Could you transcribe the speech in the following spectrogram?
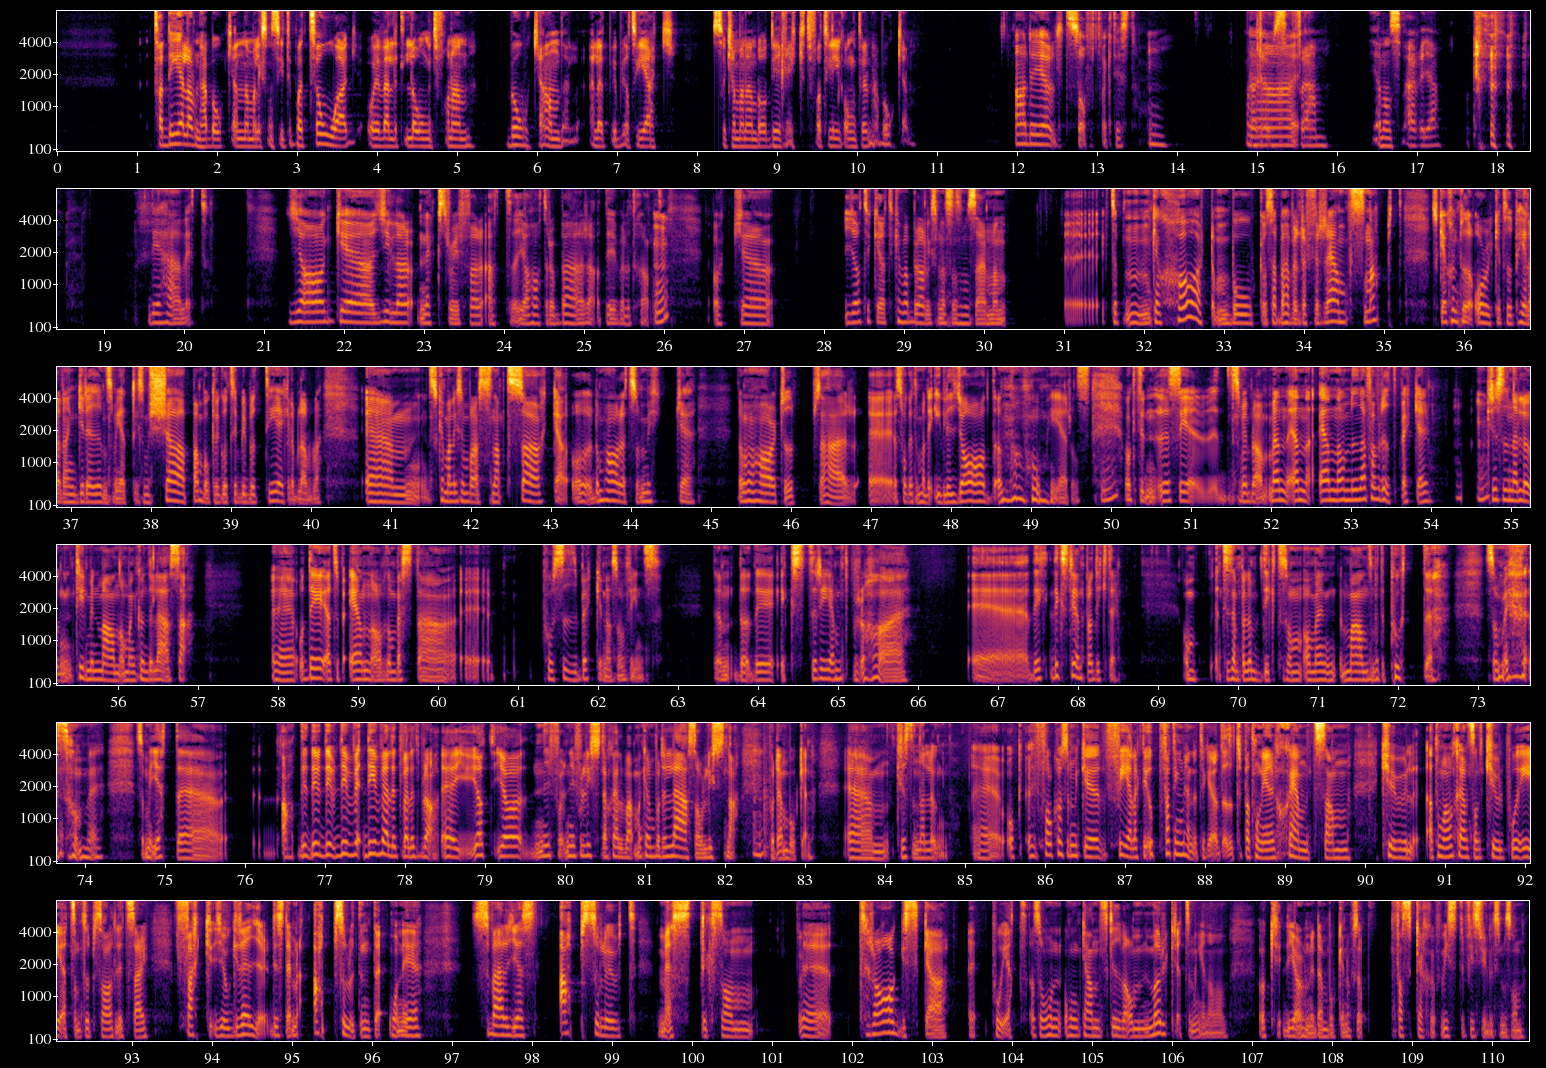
ta del av den här boken när man liksom sitter på ett tåg och är väldigt långt från en bokhandel eller ett bibliotek så kan man ändå direkt få tillgång till den här boken. Ja, det är lite soft faktiskt. Man Eh, rusar fram genom Sverige. Det är härligt. Jag eh, gillar Nextory för att jag hatar att bära. Det är väldigt skönt. Mm. Och eh, jag tycker att det kan vara bra liksom nästan som så här, man eh, typ, mm, kanske hört om en bok och så här, behöver en referens snabbt. Så kanske inte orkar typ hela den grejen som är att liksom, köpa en bok eller gå till bibliotek eller bla bla. bla. Ehm, så kan man liksom bara snabbt söka och de har rätt så mycket. De har typ så här, eh, jag såg att de hade Iliaden av Homeros. Och det, som är bra. Men en, en av mina favoritböcker, Kristina Lugn, Till min man om man kunde läsa. Eh, och det är typ en av de bästa eh, poesiböckerna som finns. Den, det, det är extremt bra eh, det, är, det är extremt bra dikter. Om, till exempel en dikt som, om en man som heter Putte. Som är, som, är- som är jätte... Ja, det, det, det, det är- väldigt, väldigt bra. Eh, jag, jag, ni, får, ni får lyssna själva. Man kan både läsa och lyssna på den boken. Kristina Kristina Lugn. Eh, och folk har så mycket felaktig uppfattning med henne tycker jag. Typ att hon är en skämtsam, kul, att hon var en skämtsam kul poet som typ sa lite såhär, fuck you-grejer. Det stämmer absolut inte. Hon är Sveriges absolut mest liksom eh, tragiska eh, poet. Alltså hon, hon kan skriva om mörkret som ingen annan. Och det gör hon i den boken också. Fast kanske, visst det finns ju liksom en sån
